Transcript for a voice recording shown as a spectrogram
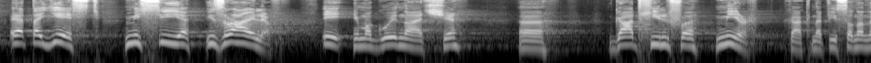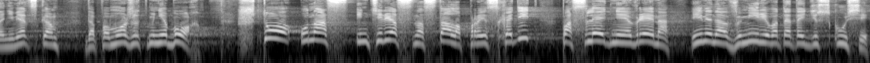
– это есть Мессия Израилев. И не могу иначе. Э, «God Hilfe мир», как написано на немецком, «Да поможет мне Бог». Что у нас интересно стало происходить последнее время именно в мире вот этой дискуссии?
